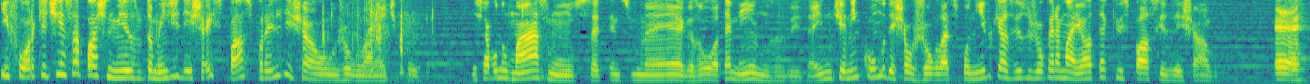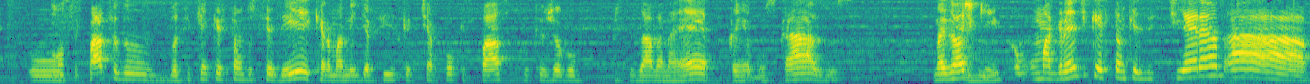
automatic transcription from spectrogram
E fora que tinha essa parte mesmo também de deixar espaço para ele deixar o jogo lá, né? Tipo, deixava no máximo uns 700 megas ou até menos às vezes. Aí não tinha nem como deixar o jogo lá disponível, porque às vezes o jogo era maior até que o espaço que eles deixavam. É, o Nossa. espaço do. Você tinha a questão do CD, que era uma mídia física que tinha pouco espaço porque o jogo precisava na época, em alguns casos. Mas eu acho uhum. que uma grande questão que existia era a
